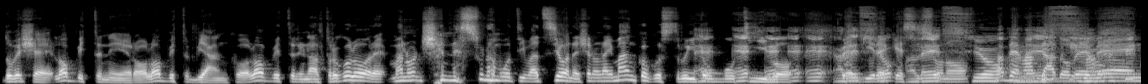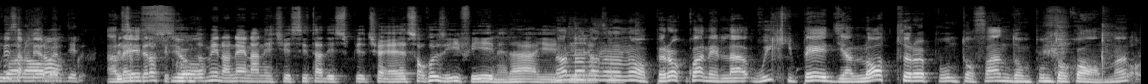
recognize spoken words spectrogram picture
dove c'è l'hobbit nero, l'hobbit bianco, l'hobbit di un altro colore, ma non c'è nessuna motivazione, cioè non hai manco costruito eh, un motivo eh, eh, eh per Alessio, dire che Alessio, si sono... Vabbè, ma da dove vengono... Però, dire... Alessio... però secondo me non è una necessità di spie- cioè so così fine dai no no no no no però qua nella wikipedia lotr.fandom.com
